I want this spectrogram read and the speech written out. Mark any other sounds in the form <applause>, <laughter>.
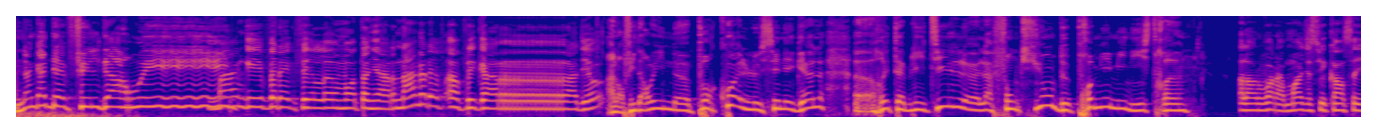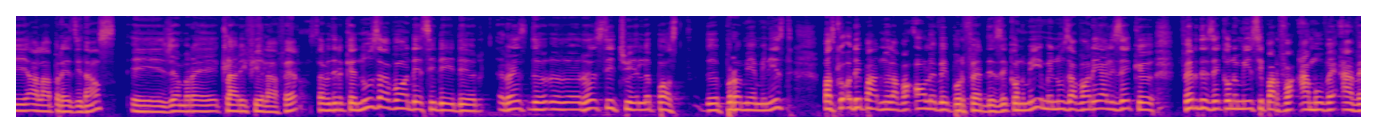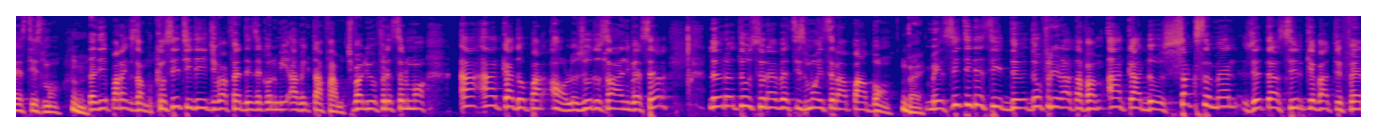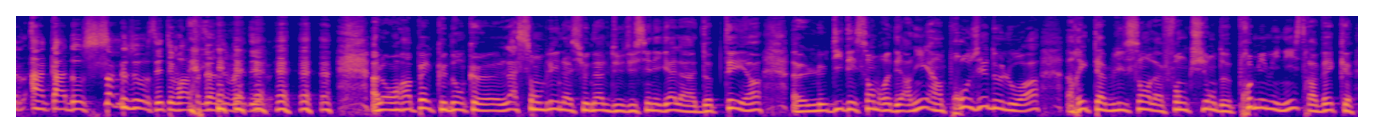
Nangadef Phil Darwin. Mangi Fredek Phil Montagnard, Nangadef Africa Radio. Alors Phil Darwin, pourquoi le Sénégal euh, rétablit-il la fonction de Premier ministre? Alors voilà, moi je suis conseiller à la présidence et j'aimerais clarifier l'affaire. Ça veut dire que nous avons décidé de, restituer le poste de Premier ministre parce qu'au départ nous l'avons enlevé pour faire des économies, mais nous avons réalisé que faire des économies c'est parfois un mauvais investissement. Hmm. C'est-à-dire par exemple que si tu dis tu vas faire des économies avec ta femme, tu vas lui offrir seulement un, cadeau par an le jour de son anniversaire, le retour sur investissement il sera pas bon. Mais si tu décides d'offrir à ta femme un cadeau chaque semaine, je t'assure qu'elle va te faire un cadeau chaque jour si tu <laughs> Alors on rappelle que donc euh, l'Assemblée nationale du, Sénégal a adopté hein, euh, le 10 décembre dernier un projet de loi rétablissant la fonction de Premier ministre avec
